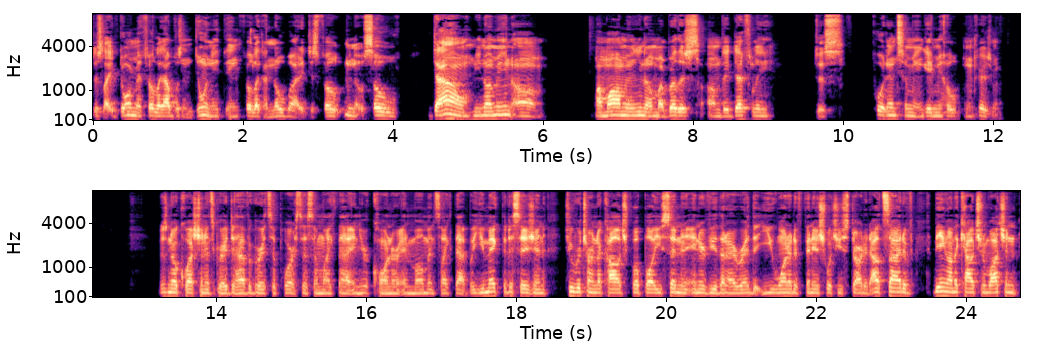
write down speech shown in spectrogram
just like dormant, felt like I wasn't doing anything, felt like a nobody, just felt you know so down. You know what I mean? Um, my mom and you know my brothers, um, they definitely just poured into me and gave me hope and encouragement. There's no question it's great to have a great support system like that in your corner in moments like that. But you make the decision to return to college football. You said in an interview that I read that you wanted to finish what you started outside of being on the couch and watching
